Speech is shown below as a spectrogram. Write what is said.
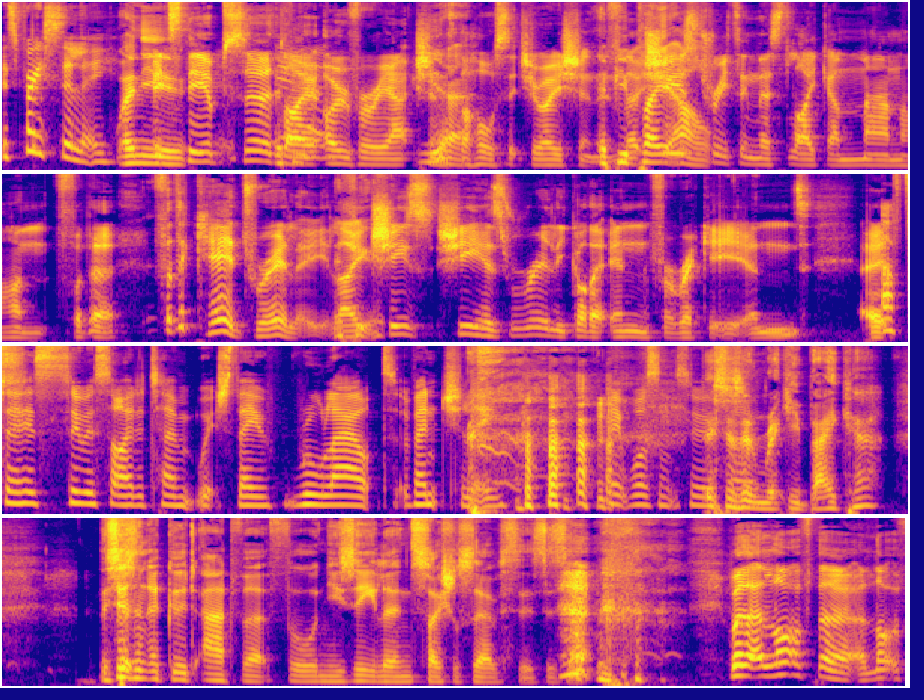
It's very silly. when you it's the absurd Yeah. like overreaction Yeah. of the whole situation. If you That play she it is out- treating this like a manhunt for the for the kids, really. Like you- she's she has really got it in for Ricky, and it's, After his suicide attempt, which they rule out eventually, it wasn't suicide. this isn't Ricky Baker. This isn't a good advert for New Zealand social services, is it? But a lot of the a lot of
